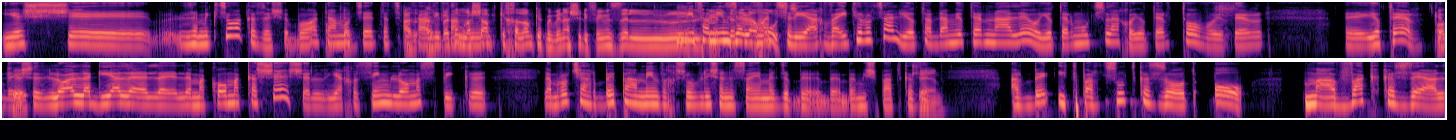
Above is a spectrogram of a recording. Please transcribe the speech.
יש, אה, זה מקצוע כזה שבו אתה אוקיי. מוצא את עצמך אז, אז לפעמים. בעצם רשמת כחלום, כי את מבינה שלפעמים זה... לפעמים זה לא נוחות. מצליח, והייתי רוצה להיות אדם יותר נעלה, או יותר מוצלח, או יותר טוב, או יותר אה, יותר, כדי אוקיי. שלא להגיע למקום הקשה של יחסים לא מספיק, אה, למרות שהרבה פעמים, וחשוב לי שנסיים את זה במשפט כזה, כן. הרבה התפרצות כזאת, או מאבק כזה על,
